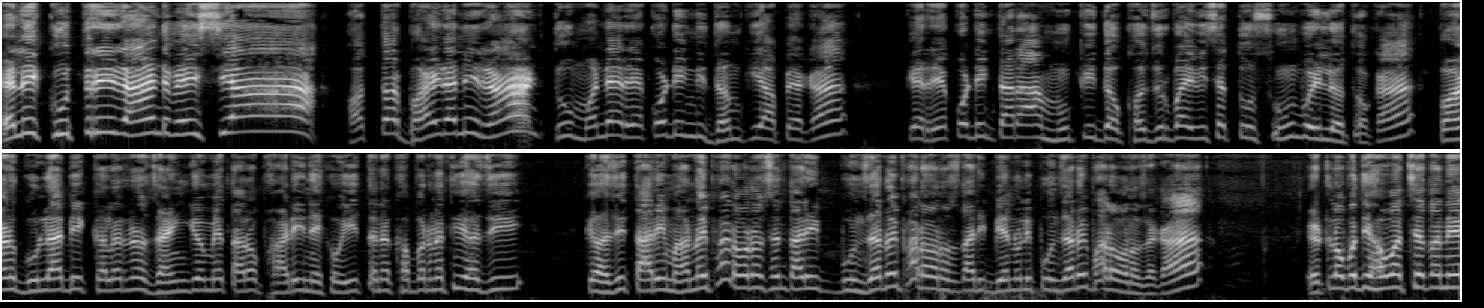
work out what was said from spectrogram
એલી કૂતરી રાંડ વેસ્યા. હતર ભાઈડાની રાંડ. તું મને રેકોર્ડિંગની ધમકી આપે કા? કે રેકોર્ડિંગ તારા આ મૂકી દો ખજૂરભાઈ વિશે તું શું બોલ્યો તો કા? પણ ગુલાબી કલર નો જાંગ્યો મેં તારો ફાડી નાખ્યો. એ તને ખબર નથી હજી? કે હજી તારી માનોય ફાડવાનો છે તારી પૂંજાનોય ફાડવાનો છે? તારી બેનોલી પૂંજાનોય ફાડવાનો છે કા? એટલો બધી હવા છે તને?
